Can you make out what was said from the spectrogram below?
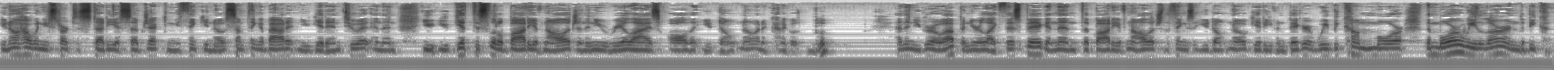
You know how when you start to study a subject and you think you know something about it and you get into it and then you, you get this little body of knowledge and then you realize all that you don't know and it kind of goes bloop. And then you grow up and you're like this big, and then the body of knowledge, the things that you don't know, get even bigger. We become more, the more we learn, the, bec-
